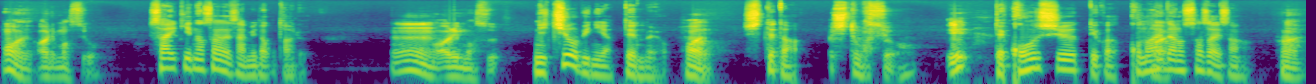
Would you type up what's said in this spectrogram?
はい、ありますよ。最近のサザエさん見たことある？うん、あります。日曜日にやってんのよ。は知ってた？い。知ってますよ。え？で、今週っていうか、この間のサザエさん、は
